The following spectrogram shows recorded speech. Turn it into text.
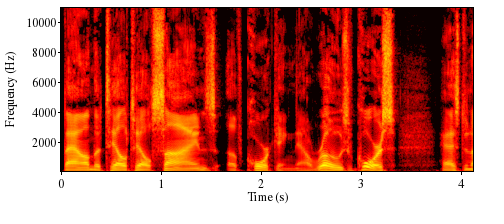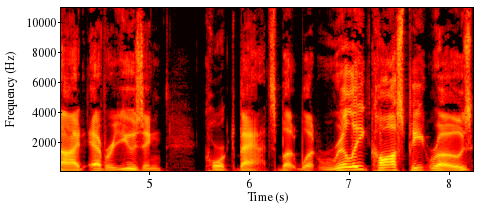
found the telltale signs of corking. Now, Rose, of course, has denied ever using corked bats. But what really cost Pete Rose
